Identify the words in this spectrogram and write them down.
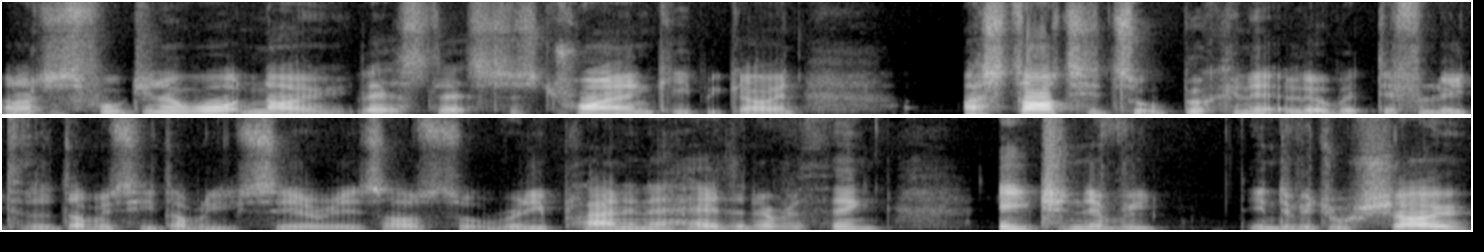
and I just thought, you know what? No, let's let's just try and keep it going. I started sort of booking it a little bit differently to the WCW series. I was sort of really planning ahead and everything, each and every individual show,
